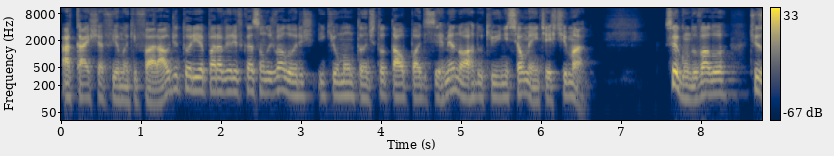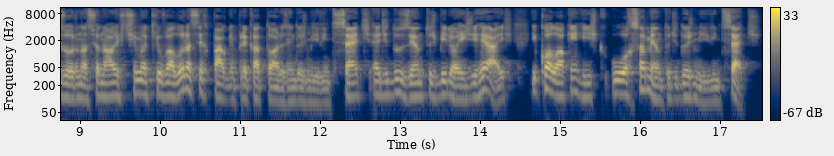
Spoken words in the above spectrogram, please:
A Caixa afirma que fará auditoria para a verificação dos valores e que o montante total pode ser menor do que o inicialmente estimado. Segundo o valor, Tesouro Nacional estima que o valor a ser pago em precatórios em 2027 é de 200 bilhões de reais e coloca em risco o orçamento de 2027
